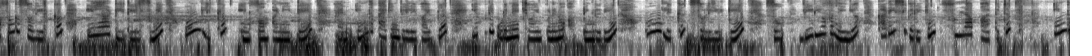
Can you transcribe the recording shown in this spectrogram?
அவங்க சொல்லியிருக்க எல்லா டீட்டெயில்ஸுமே உங்களுக்கு இன்ஃபார்ம் பண்ணிட்டேன் அண்ட் இந்த பேக்கிங் வேலை வாய்ப்பில் எப்படி உடனே ஜாயின் பண்ணணும் அப்படிங்கிறதையும் உங்களுக்கு சொல்லியிருக்கேன். ஸோ வீடியோவை நீங்கள் கடைசி வரைக்கும் ஃபுல்லாக பார்த்துட்டு இந்த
